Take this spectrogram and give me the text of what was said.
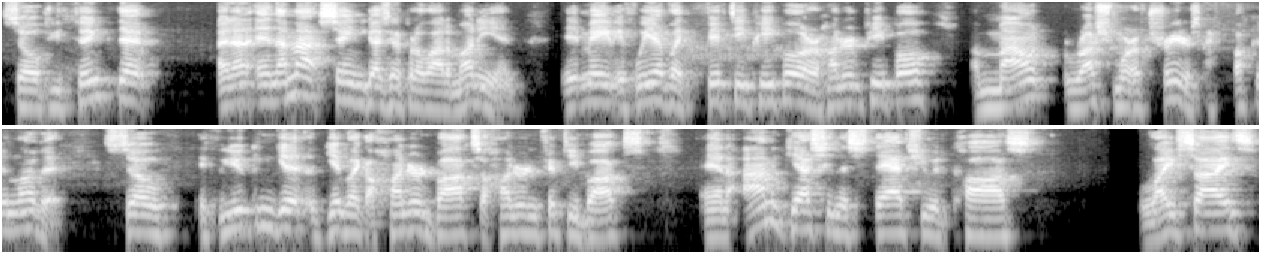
So if you think that, and, I, and I'm not saying you guys got to put a lot of money in. It may, if we have like 50 people or 100 people, a Mount Rushmore of traders, I fucking love it. So if you can get give like 100 bucks, 150 bucks, and I'm guessing the statue would cost life size.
